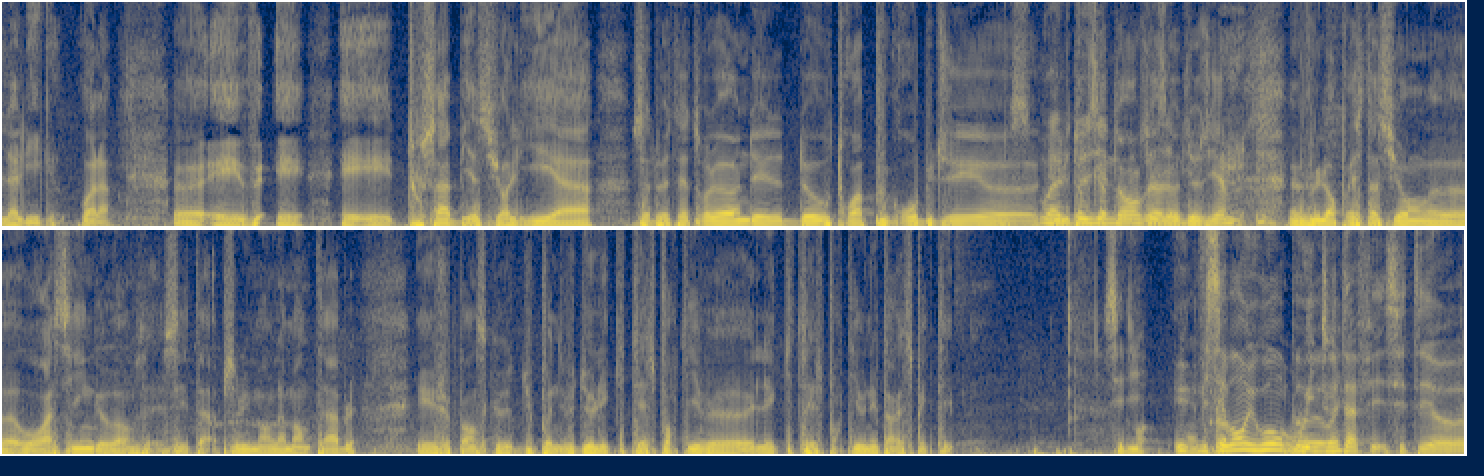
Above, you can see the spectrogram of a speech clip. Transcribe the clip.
la Ligue Voilà. Euh, et, et, et- et tout ça, bien sûr, lié à. Ça doit être l'un des deux ou trois plus gros budgets euh, Ouais, du le top deuxième, 14, deuxième. le deuxième. Euh, Vu leurs prestations euh, au Racing, bon, c'est- absolument lamentable. Et je pense que du point de vue de l'équité sportive, euh, l'équité sportive n'est pas respectée. C'est dit. Mais c'est bon, Hugo, on peut. oui, tout ouais. à fait. C'était euh,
